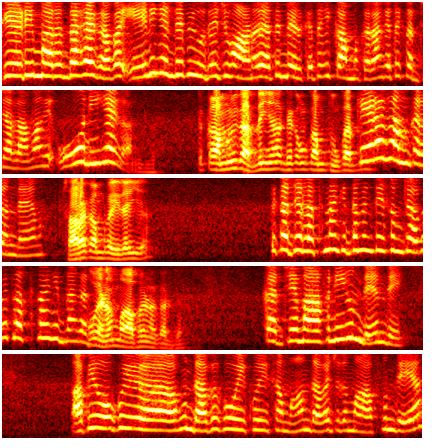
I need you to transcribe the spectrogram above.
ਗੇੜੀ ਮਾਰਨ ਦਾ ਹੈਗਾ ਵਾ ਇਹ ਨਹੀਂ ਕਹਿੰਦੇ ਵੀ ਉਹਦੇ ਜਵਾਨ ਹੋਇਆ ਤੇ ਮਿਲ ਕੇ ਤੇ ਅਸੀਂ ਕੰਮ ਕਰਾਂਗੇ ਤੇ ਕਰਜ਼ਾ ਲਾਵਾਂਗੇ ਉਹ ਨਹੀਂ ਹੈਗਾ। ਤੇ ਕੰਮ ਵੀ ਕਰਦੇ ਹੀ ਆ ਅੱਗੇ ਕੌਣ ਕੰਮ ਤੂੰ ਕਰਦੀ? ਕਿਹੜਾ ਕੰਮ ਕਰਨ ਦਾ ਸਾਰਾ ਕੰਮ ਕਰੀਦਾ ਹੀ ਆ। ਤੇ ਕਰਜ਼ਾ ਲੱਥਣਾ ਕਿੱਦਾਂ? ਮੈਨੂੰ ਤੇ ਸਮਝਾਵੇ ਲੱਥਣਾ ਕਿੱਦਾਂ ਕਰਜ਼ਾ? ਜਾਣਾ ਮਾਫ ਹੋਣਾ ਕਰਜ਼ਾ। ਕਰਜ਼ੇ ਮਾਫ ਨਹੀਂ ਹੁੰਦੇ ਹੁੰਦੇ। ਆਪੇ ਉਹ ਕੋਈ ਅਹ, ਹੁੰਦਾ ਵੀ ਕੋਈ ਕੋਈ ਸਮਾਂ ਹੁੰਦਾ ਵਾ ਜਦੋਂ ਮਾਫ ਹੁੰਦੇ ਆ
